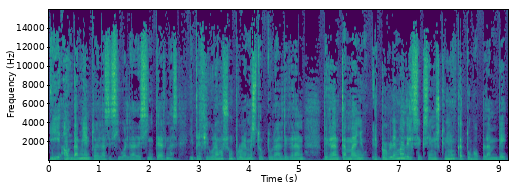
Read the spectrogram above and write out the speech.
y ahondamiento de las desigualdades internas y prefiguramos un problema estructural de gran, de gran tamaño. El problema del sexenio es que nunca tuvo plan B.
